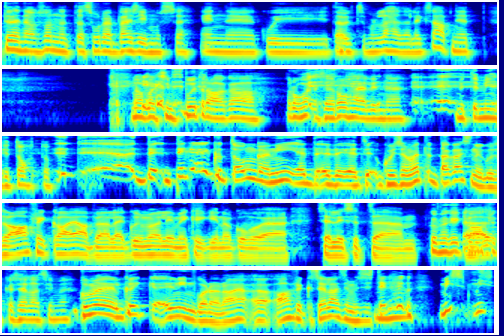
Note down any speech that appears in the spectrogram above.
tõenäosus on, et ta sureb väsimusse, enne kui ta üldse mul lähedale saab, nii et. Ma peaksin põdra ka, rohe, see roheline, mitte mingit ohtu. Te, tegelikult on ka nii, et, et, et kui sa mõtled tagasi nagu selle Aafrika aja peale, kui me olime ikkagi nagu äh, sellised äh, kui me kõik Äh, Aafrikas elasime. kui me kõik inimkonnana Aa- Aafrikas elasime, siis tegelikult Mhm. mis, mis,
